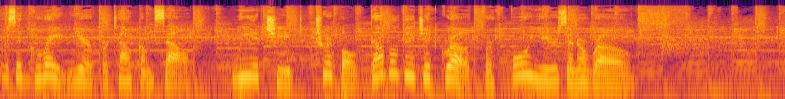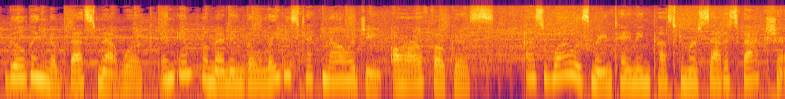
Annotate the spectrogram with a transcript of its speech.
was a great year for Telkomsel. We achieved triple double digit growth for four years in a row. Building the best network and implementing the latest technology are our focus, as well as maintaining customer satisfaction.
